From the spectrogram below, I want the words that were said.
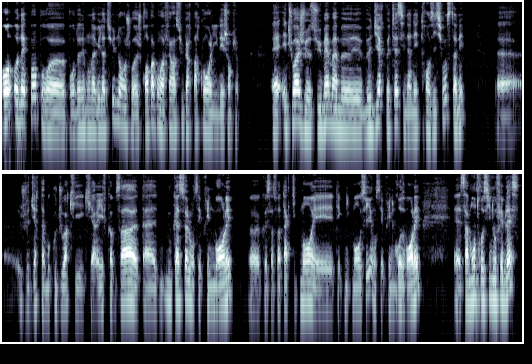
honnêtement, pour, euh, pour donner mon avis là-dessus, non, je ne crois pas qu'on va faire un super parcours en Ligue des Champions. Et, tu vois, je suis même à me, me dire que c'est une année de transition cette année. Euh, je veux dire, tu as beaucoup de joueurs qui, qui arrivent comme ça. Newcastle, on s'est pris une branlée, euh, que ça soit tactiquement et techniquement aussi. On s'est pris une grosse branlée. Ça montre aussi nos faiblesses.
